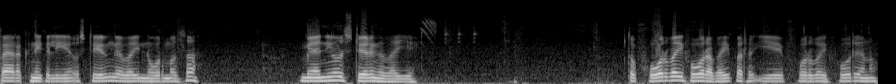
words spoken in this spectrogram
पैर रखने के लिए स्टेयरिंग है भाई नॉर्मल सा। मैनुअल स्टेयरिंग है भाई ये। तो फोर बाई फोर है भाई, पर ये फोर बाई फोर है ना?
